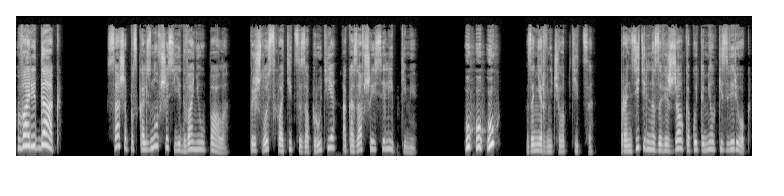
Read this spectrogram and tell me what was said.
«Варидак!» Саша, поскользнувшись, едва не упала. Пришлось схватиться за прутья, оказавшиеся липкими. «Ух-ух-ух!» — занервничала птица. Пронзительно завизжал какой-то мелкий зверек.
